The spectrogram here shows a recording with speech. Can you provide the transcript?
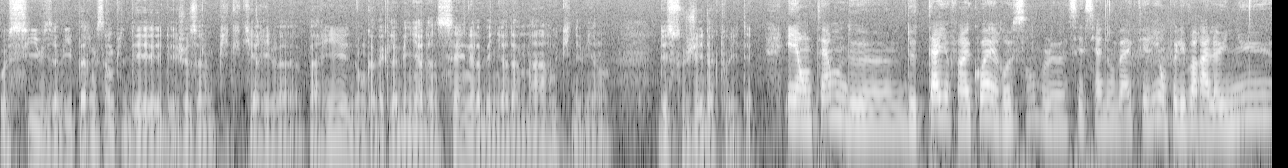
aussi vis-à-vis, par exemple, des, des, Jeux olympiques qui arrivent à Paris, donc avec la baignade en Seine et la baignade en Marne qui devient des sujets d'actualité. Et en termes de, taille, enfin à quoi elles ressemblent ces cyanobactéries? On peut les voir à l'œil nu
